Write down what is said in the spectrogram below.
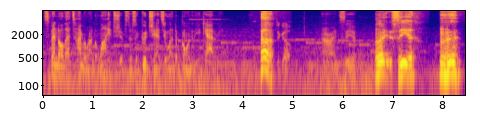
Spend all that time around Alliance ships, there's a good chance you'll end up going to the Academy. Huh. To go. Alright, see ya. All right, see ya.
